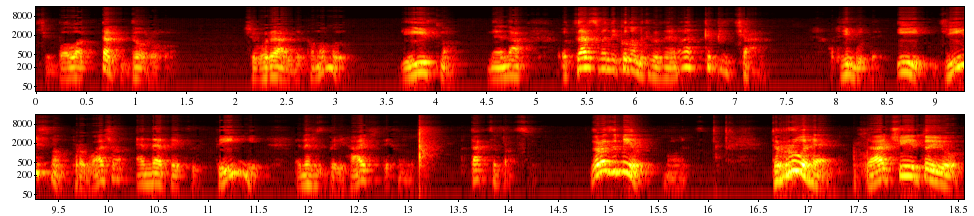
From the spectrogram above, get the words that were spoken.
щоб було так дорого, щоб ви реально економили. Дійсно, не на... Зараз ви не економите, а на копійчані. А тоді буде. І дійсно впроваджено енергоефективні, енергозберігаючі технології. А так це працює. Зрозуміло? Молодці. Друге, зачитую.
